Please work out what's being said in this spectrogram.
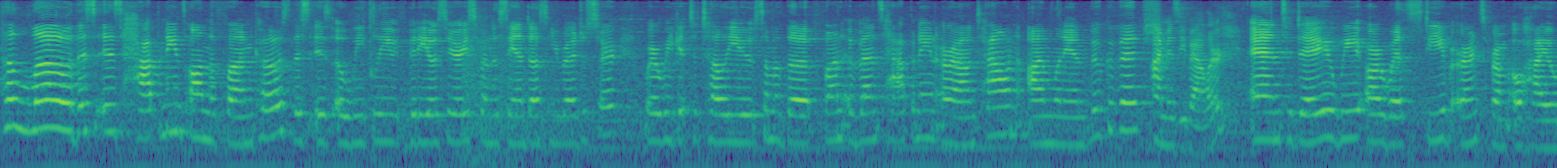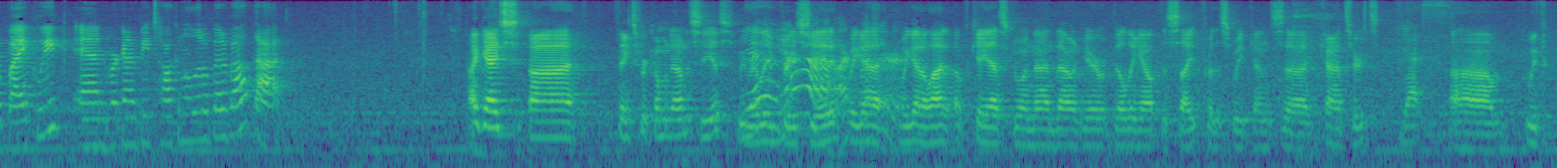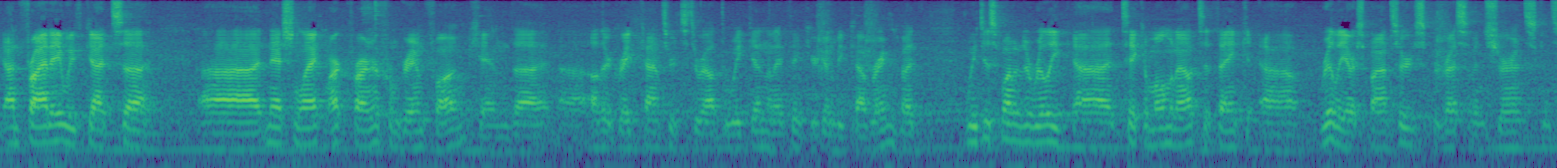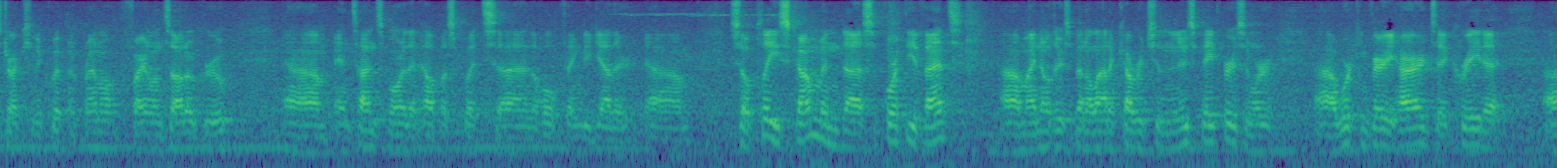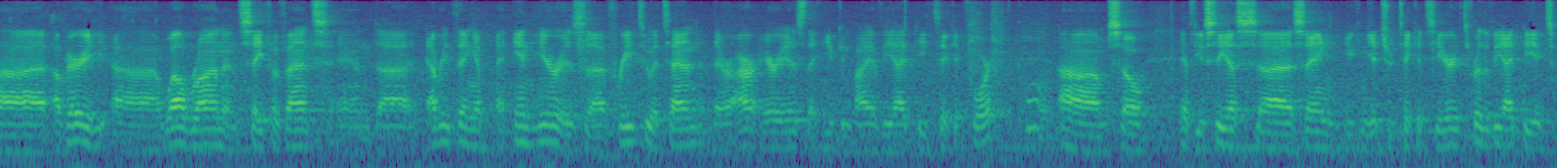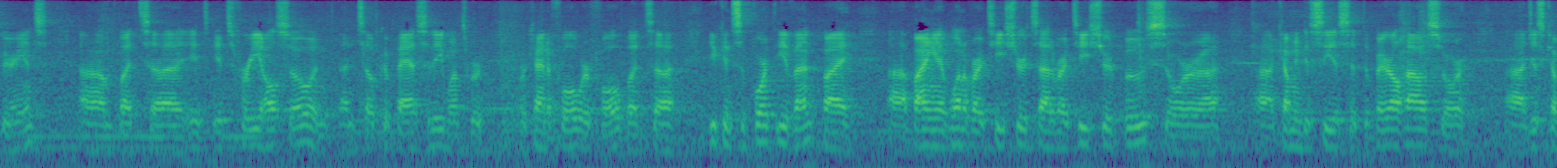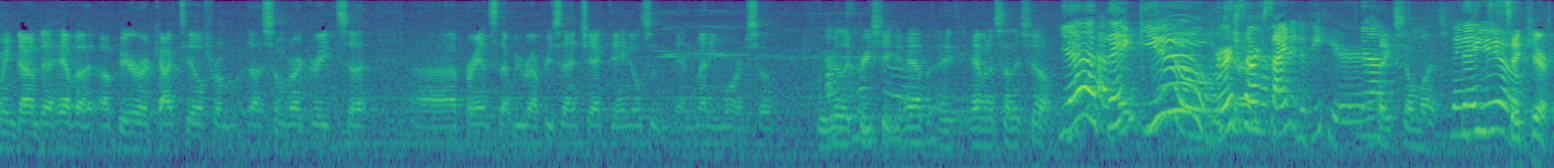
Hello, this is Happenings on the Fun Coast. This is a weekly video series from the Sandusky Register where we get to tell you some of the fun events happening around town. I'm Linan Vukovic. I'm Izzy Ballard. And today we are with Steve Ernst from Ohio Bike Week and we're going to be talking a little bit about that. Hi guys, uh, thanks for coming down to see us. We really appreciate yeah, it. we pleasure. got we got a lot of chaos going on down here, building out the site for this weekend's uh, concerts. Yes. Um, we've on Friday we've got uh, uh, National Act Mark Farner from Grand Funk and uh, uh, other great concerts throughout the weekend that I think you're going to be covering. But we just wanted to really uh, take a moment out to thank uh, really our sponsors: Progressive Insurance, Construction Equipment Rental, Firelands Auto Group um, and tons more that help us put uh, the whole thing together. Um, so please come and uh, support the event. Um, I know there's been a lot of coverage in the newspapers and we're uh, working very hard to create a, uh, a very uh, well-run and safe event and uh, everything in here is uh, free to attend. There are areas that you can buy a VIP ticket for. Cool. Um, so if you see us uh, saying you can get your tickets here, it's for the VIP experience. Um, but uh, it's, it's free also and, until capacity. Once we're, we're kind of full, we're full. But uh, you can support the event by uh, buying at one of our t-shirts out of our t-shirt booths or uh, uh, coming to see us at the Barrel House or uh, just coming down to have a, a beer or a cocktail from some of our great brands that we represent, Jack Daniels and, and many more. So. We really appreciate you having, having us on the show. Yeah, thank, thank you. you. We're so So excited to be here. Yeah. Thanks so much. Thank Thanks. you. Take care.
